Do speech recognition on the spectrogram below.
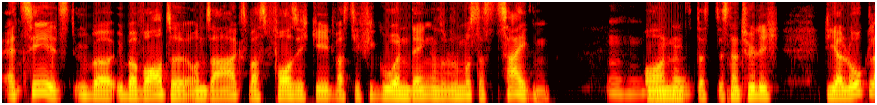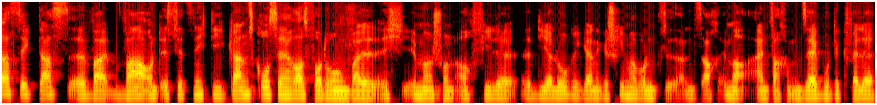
erzählst über, über Worte und sagst, was vor sich geht, was die Figuren denken. Also du musst das zeigen. Mhm. Und Mhm. das ist natürlich dialoglastig. Das äh, war, war und ist jetzt nicht die ganz große Herausforderung, weil ich immer schon auch viele äh, Dialoge gerne geschrieben habe und es auch immer einfach eine sehr gute Quelle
